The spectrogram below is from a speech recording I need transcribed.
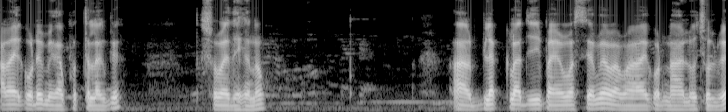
আড়াই কোটে মেকআপ করতে লাগবে। তো সবাই দেখে নাও। আর ব্ল্যাক কালার যদি পাইমার মাসে আমি আমার আড়াই কোট না হলেও চলবে।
